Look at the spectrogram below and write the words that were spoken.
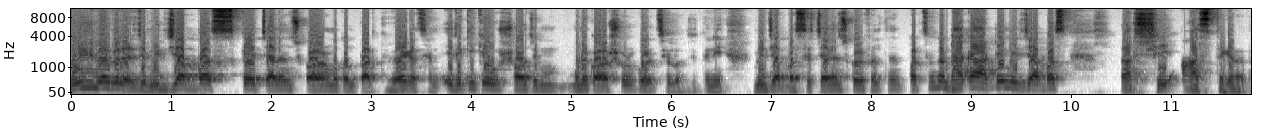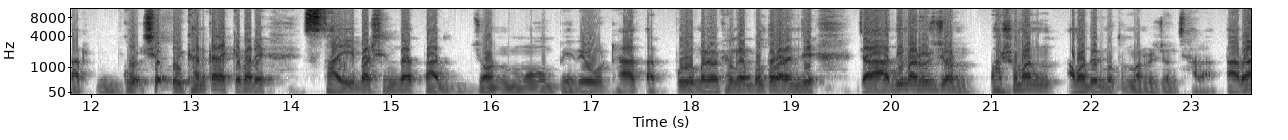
ওই লেভেলের যে মির্জা আব্বাসকে চ্যালেঞ্জ করার মতন প্রার্থী হয়ে গেছেন, এটা কি কেউ সহজে মনে করা শুরু করেছিল যে তিনি মির্জা আব্বাসকে চ্যালেঞ্জ করে ফেলতে পারছেন? কারণ ঢাকা আটে মির্জা আব্বাস তার সেই আজ থেকে না, তার সে ওইখানকার একেবারে স্থায়ী বাসিন্দা, তার জন্ম বেড়ে ওঠা, তার পুরো মানে ওখানকার বলতে পারেন যে যারা আদি মানুষজন, ভাসমান আমাদের মতন মানুষজন ছাড়া, তারা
